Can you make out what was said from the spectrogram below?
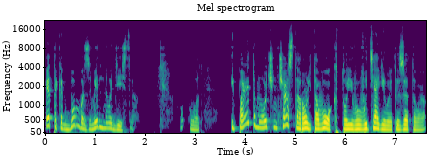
это как бомба замедленного действия. Вот. И поэтому очень часто роль того, кто его вытягивает из этого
